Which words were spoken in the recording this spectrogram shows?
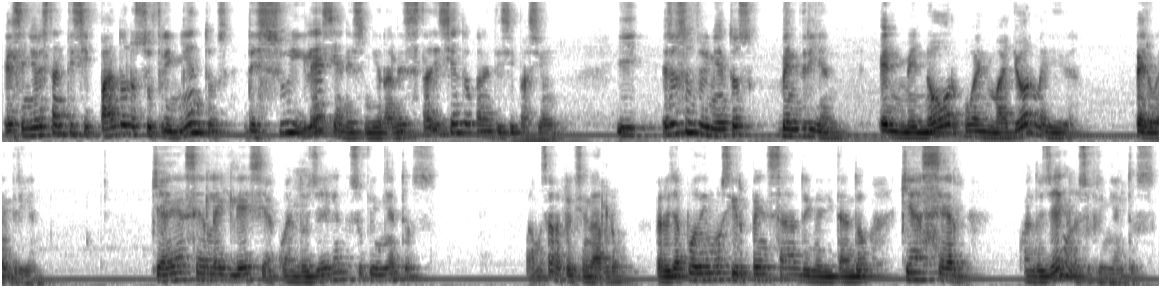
el Señor está anticipando los sufrimientos de su iglesia en Esmirna, les está diciendo con anticipación. Y esos sufrimientos vendrían en menor o en mayor medida, pero vendrían. ¿Qué ha de hacer la iglesia cuando lleguen los sufrimientos? Vamos a reflexionarlo, pero ya podemos ir pensando y meditando qué hacer cuando lleguen los sufrimientos,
